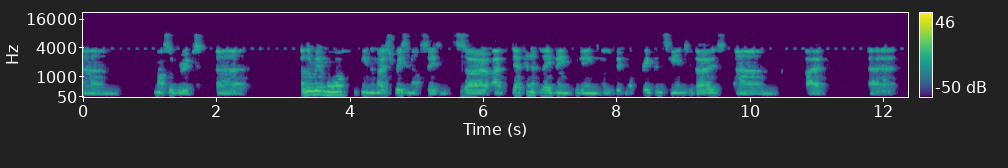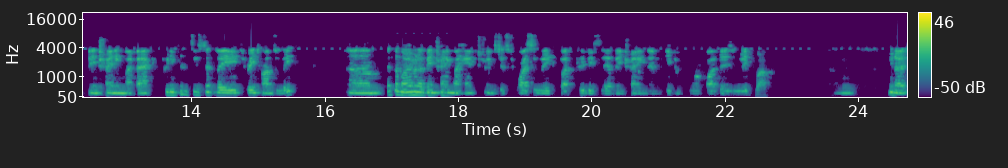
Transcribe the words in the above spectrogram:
um, muscle groups uh, a little bit more in the most recent off season. So I've definitely been putting a little bit more frequency into those. Um, I've uh, been training my back pretty consistently three times a week. Um, at the moment, I've been training my hamstrings just twice a week, but previously I've been training them even four or five days a week. Wow. Um, you know,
